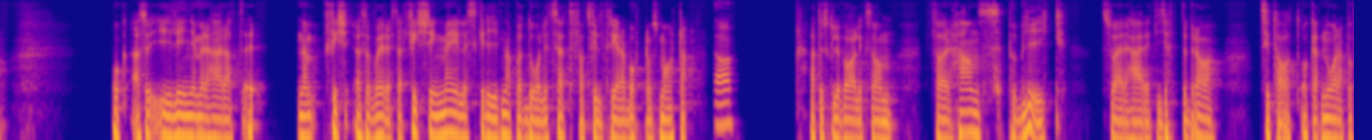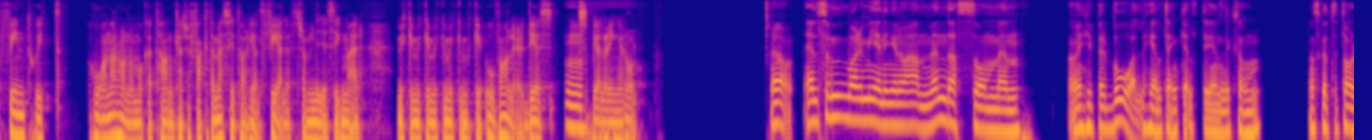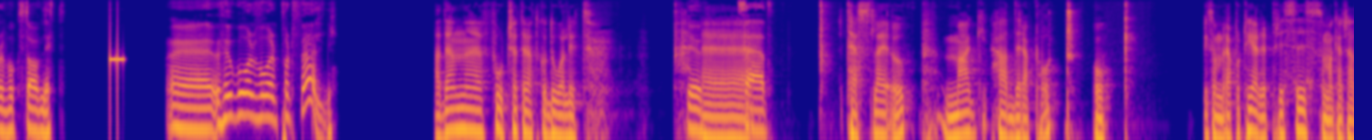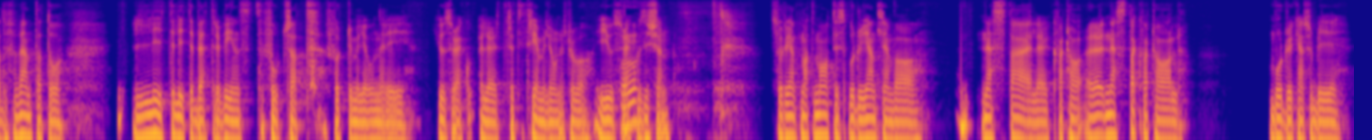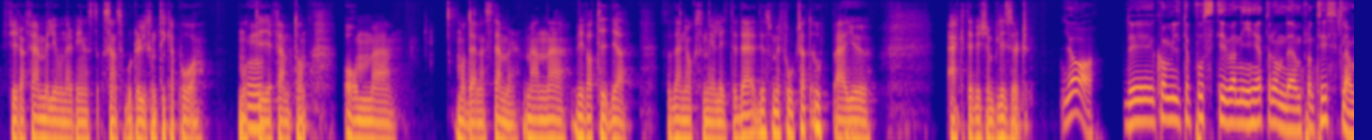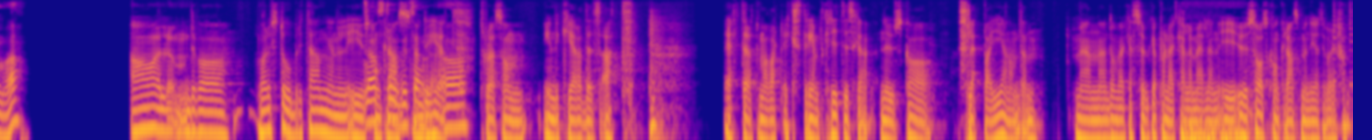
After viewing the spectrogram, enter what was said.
Och alltså i linje med det här att eh, när fish, alltså vad är det, phishing-mail är skrivna på ett dåligt sätt för att filtrera bort de smarta. Ja, Att det skulle vara liksom för hans publik så är det här ett jättebra citat och att några på Fintwit hånar honom och att han kanske faktamässigt har helt fel eftersom 9 sigma är mycket, mycket, mycket, mycket, mycket ovanligare. Det Mm. spelar ingen roll. ja. Eller så var det meningen att användas som en, en hyperbol helt enkelt. Det är en liksom, man ska inte ta det bokstavligt. Eh, hur går vår portfölj? Ja, den eh, fortsätter att gå dåligt. Gud, Eh, sad. Tesla är upp, MAG hade rapport och liksom rapporterade precis som man kanske hade förväntat då. Lite, lite bättre vinst, fortsatt 40 miljoner i user, eller 33 miljoner tror jag var, i user Mm. acquisition. Så rent matematiskt borde det egentligen vara nästa eller kvartal, eller nästa kvartal borde det kanske bli 4-5 miljoner vinst och sen så borde det liksom ticka på mot Mm. 10-15 om eh, modellen stämmer. Men eh, vi var tidiga, så den är också ner lite. Det, det som är fortsatt upp är ju Activision Blizzard. Ja, det kom lite positiva nyheter om den från Tyskland va? Ja, eller om det var, var det Storbritannien eller EUs Ja, konkurrensmyndighet ja. tror jag som indikerades att efter att de har varit extremt kritiska nu ska släppa igenom den. Men eh, de verkar suga på den här karamellen i USAs konkurrensmyndighet i varje fall.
